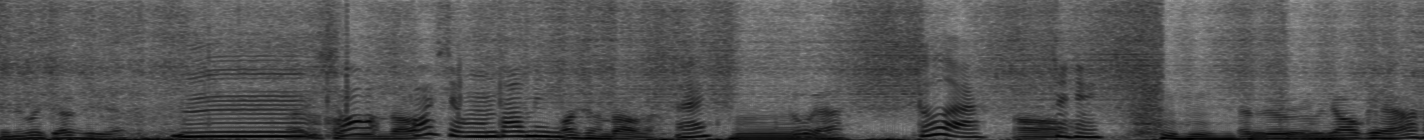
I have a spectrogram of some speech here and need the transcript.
thì nó mới chở gì đó ừ, có sừng to mình có sườn tàu là đúng hả đúng à ờ từ do kìa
